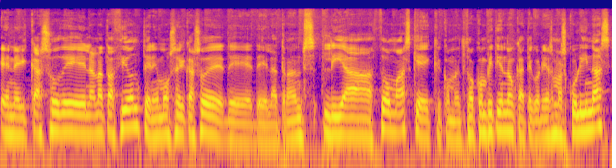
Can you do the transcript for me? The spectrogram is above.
En el caso de la natación tenemos el caso de, la trans Lia Thomas, que, que, comenzó compitiendo en categorías masculinas,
